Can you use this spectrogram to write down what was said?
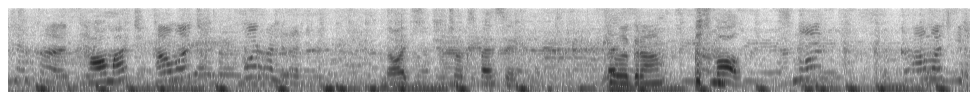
because. How much? How much? 400. No, it's too expensive. Kilogram. Small. Small. How much kilo?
